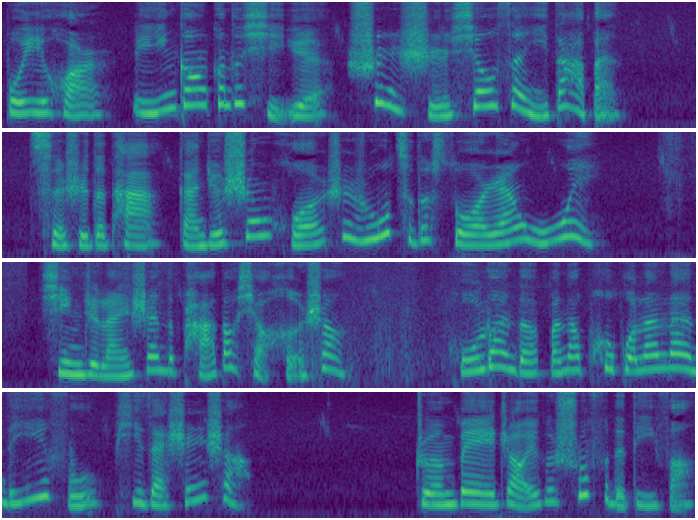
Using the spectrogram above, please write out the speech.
不一会儿，李英刚刚的喜悦瞬时消散一大半。此时的他感觉生活是如此的索然无味，兴致阑珊地爬到小河上，胡乱地把那破破烂烂的衣服披在身上，准备找一个舒服的地方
